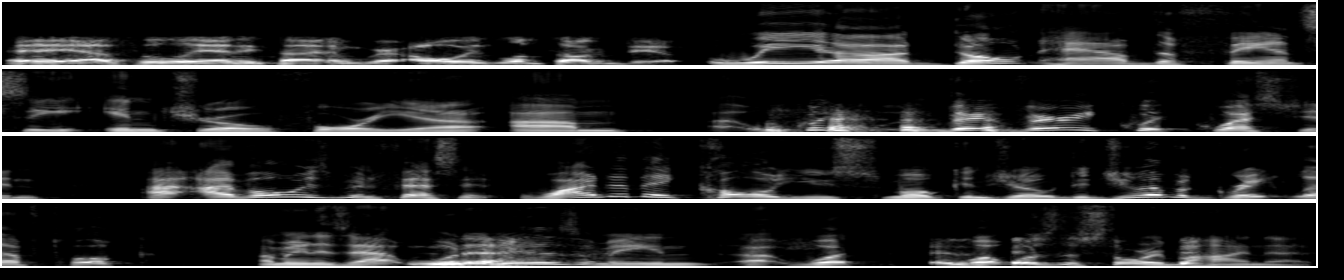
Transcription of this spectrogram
Hey, absolutely. Anytime. We always love talking to you. We uh, don't have the fancy intro for you. Um, uh, quick, very, very quick question. I, have always been fascinated. Why do they call you Smoking Joe? Did you have a great left hook? I mean, is that what it is? I mean, uh, what what was the story behind that?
